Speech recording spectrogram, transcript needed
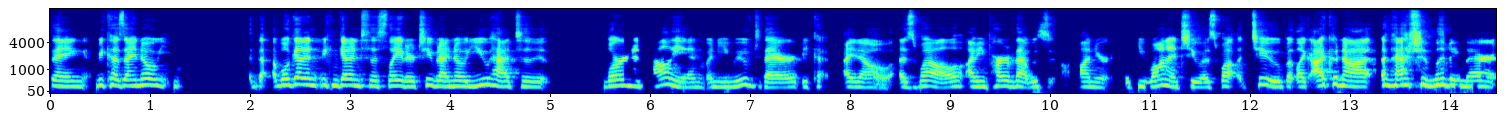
thing because I know we'll get in. We can get into this later too, but I know you had to learn Italian when you moved there because I know as well. I mean, part of that was on your if you wanted to as well too, but like I could not imagine living there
